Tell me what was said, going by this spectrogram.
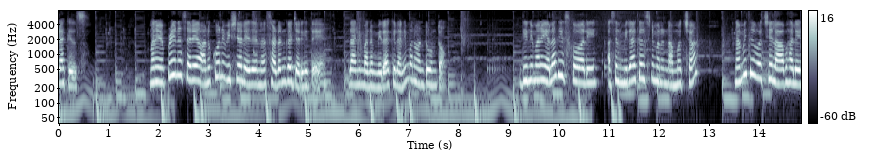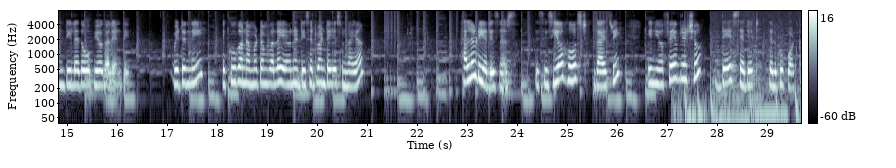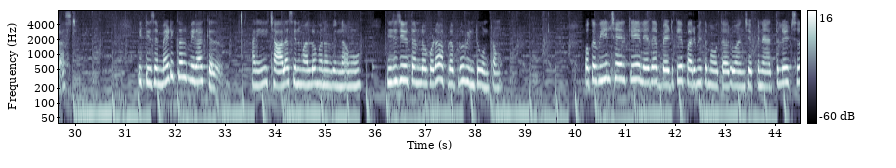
Miracles మనం ఎప్పుడైనా సరే అనుకోని విషయాలు ఏదైనా సడన్గా జరిగితే దాన్ని మనం మిరాకిల్ అని మనం అంటూ ఉంటాం. దీన్ని మనం ఎలా తీసుకోవాలి? అసలు మిరాకిల్స్ని మనం నమ్మొచ్చా? నమ్మితే వచ్చే లాభాలేంటి లేదా ఉపయోగాలేంటి వీటిని ఎక్కువగా నమ్మటం వల్ల ఏమైనా డిసడ్వాంటేజెస్ ఉన్నాయా? Hello dear listeners this is your host Gayatri in your favourite show they said it Telugu podcast it is a medical miracle అని చాలా సినిమాల్లో మనం విన్నాము. నిజ జీవితంలో కూడా అప్పుడప్పుడు వింటూ ఉంటాము ఒక వీల్ చైర్కే లేదా బెడ్కే పరిమితం అవుతారు అని చెప్పిన అథ్లెట్స్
